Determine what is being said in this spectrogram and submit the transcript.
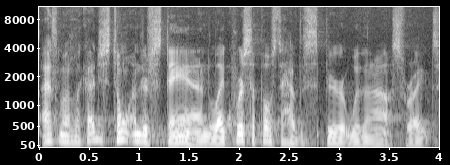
I asked them, like, I just don't understand. Like, we're supposed to have the Spirit within us, right?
